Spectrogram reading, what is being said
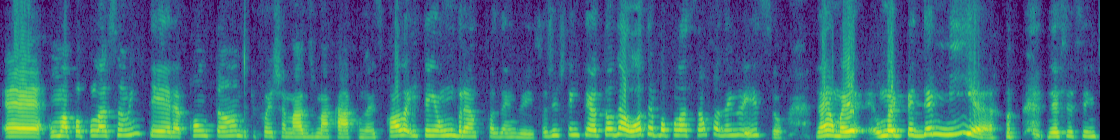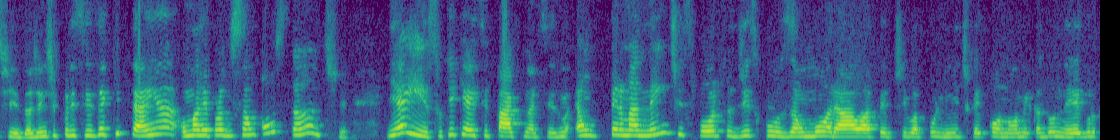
é, uma população inteira contando que foi chamado de macaco na escola e tenha um branco fazendo isso. A gente tem que ter toda outra população fazendo isso, né? Uma, uma epidemia nesse sentido. A gente precisa que tenha uma reprodução constante. E é isso. O que é esse pacto narcisismo? É um permanente esforço de exclusão moral, afetiva, política, econômica do negro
